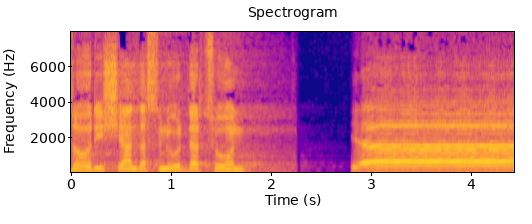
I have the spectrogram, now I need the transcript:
زۆریشیان لە سنوور دەرچوون. يا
